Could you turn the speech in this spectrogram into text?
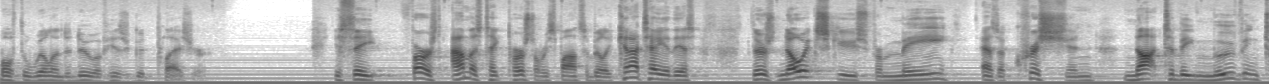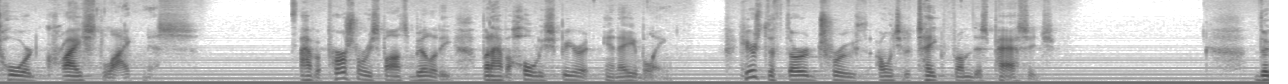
both the will and to do of His good pleasure. You see, first, I must take personal responsibility. Can I tell you this? There's no excuse for me as a Christian not to be moving toward Christ likeness. I have a personal responsibility, but I have a Holy Spirit enabling. Here's the third truth I want you to take from this passage. The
